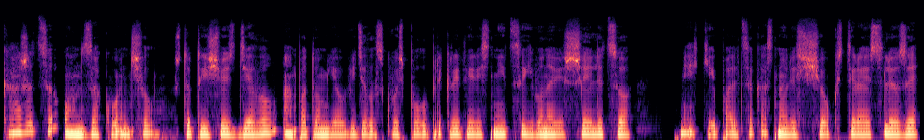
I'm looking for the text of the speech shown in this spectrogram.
Кажется, он закончил. Что-то еще сделал, а потом я увидела сквозь полуприкрытые ресницы его нависшее лицо. Мягкие пальцы коснулись щек, стирая слезы.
